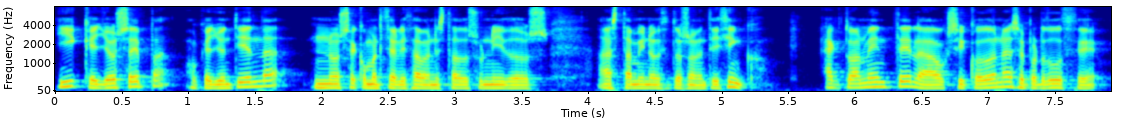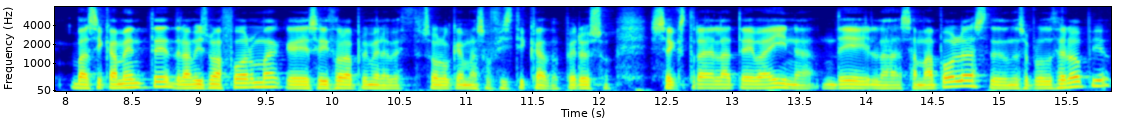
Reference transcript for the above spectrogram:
Y que yo sepa, o que yo entienda, no se comercializaba en Estados Unidos hasta 1995. Actualmente la oxicodona se produce básicamente de la misma forma que se hizo la primera vez, solo que más sofisticado. Pero eso, se extrae la tebaína de las amapolas, de donde se produce el opio,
